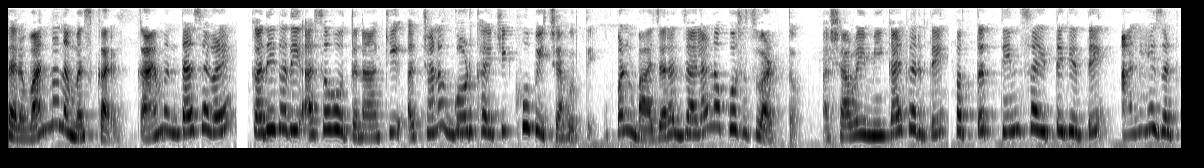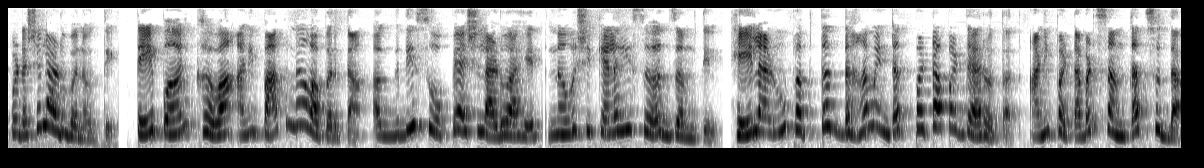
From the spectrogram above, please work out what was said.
सर्वांना नमस्कार. काय म्हणता सगळे? कधी कधी असं होतं ना की अचानक गोड खायची खूप इच्छा होते पण बाजारात जायला नकोसच वाटतं. अशा वेळी मी काय करते फक्त तीन साहित्य घेते आणि हे झटपट असे लाडू बनवते. ते पण खवा आणि पाक न वापरता अगदी सोपे असे लाडू आहेत नवशिक्यालाही सहज जमतील. हे लाडू फक्त दहा मिनिटात पटापट तयार होतात आणि पटापट संपतात सुद्धा.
